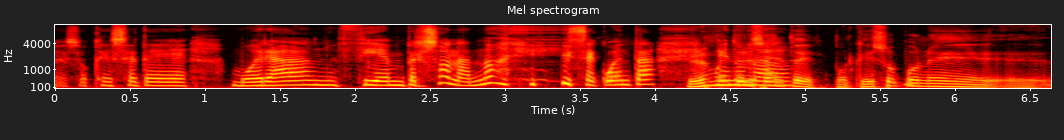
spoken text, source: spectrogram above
eso es que se te mueran 100 personas, ¿no? y se cuenta. Pero es muy interesante, porque eso pone. Eh,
